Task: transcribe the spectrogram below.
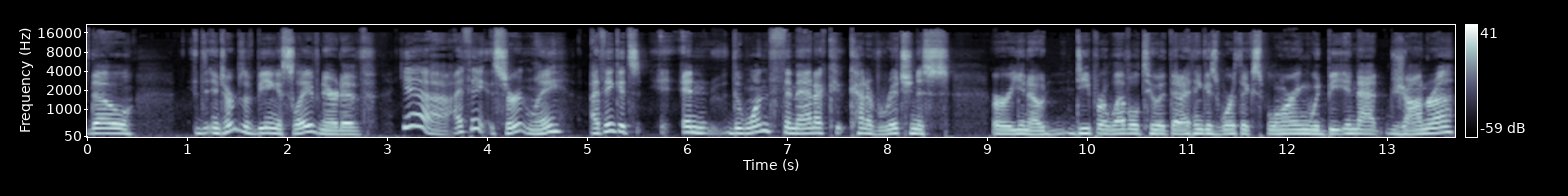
Though, in terms of being a slave narrative, yeah, I think certainly. I think it's and the one thematic kind of richness or you know deeper level to it that I think is worth exploring would be in that genre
